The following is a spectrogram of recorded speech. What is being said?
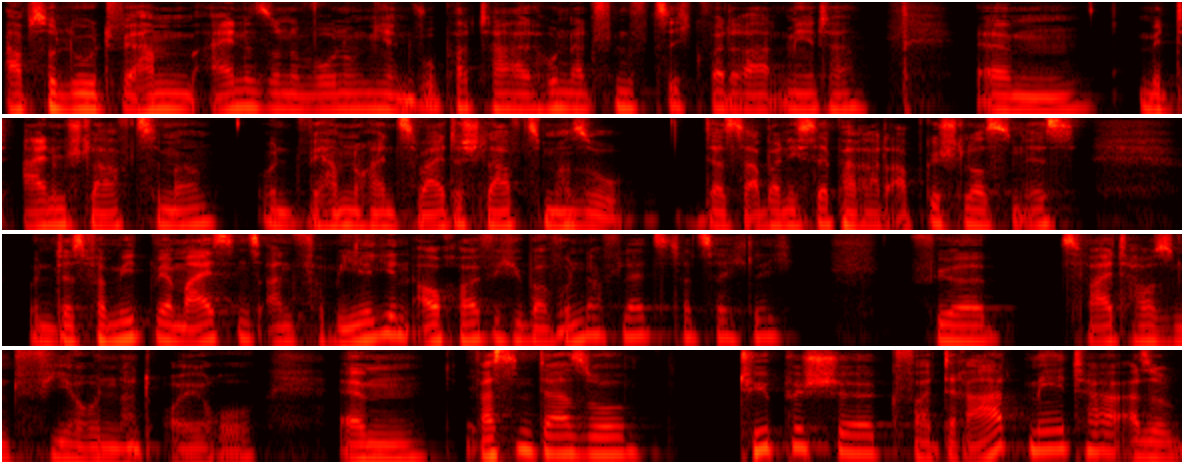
Absolut. Wir haben eine so eine Wohnung hier in Wuppertal, 150 Quadratmeter ähm, mit einem Schlafzimmer. Und wir haben noch ein zweites Schlafzimmer, so das aber nicht separat abgeschlossen ist. Und das vermieten wir meistens an Familien, auch häufig über Wunderflats tatsächlich, für 2400 Euro. Ähm, was sind da so typische Quadratmeter, also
